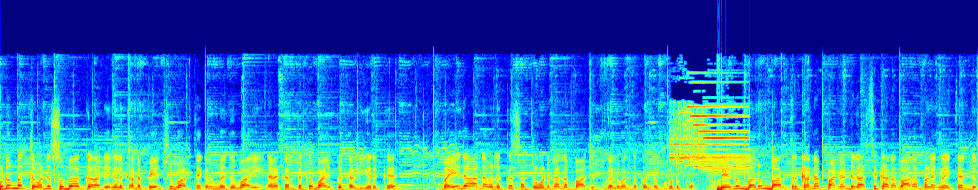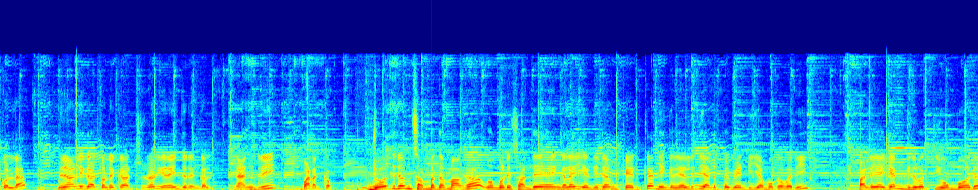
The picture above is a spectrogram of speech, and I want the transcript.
குடும்பத்து வந்து சுப காரியங்களுக்கான பேச்சுவார்த்தைகள் மெதுவாக நடக்கிறதுக்கு வாய்ப்புகள் இருக்குது வயதானவர்களுக்கு சற்று உடல்நல பாதிப்புகள் வந்து கொஞ்சம் கொடுக்கும். மேலும் வரும் வாரத்திற்கான பன்னெண்டு ராசிக்கான வாரப்பழங்களை தெரிந்து கொள்ள மினாலிகா தொலைக்காட்சியுடன் இணைந்திருங்கள். நன்றி வணக்கம். ஜோதிடம் சம்பந்தமாக உங்களுடைய சந்தேகங்களை என்னிடம் கேட்க நீங்கள் எழுதி அனுப்ப வேண்டிய முகவரி பழைய எண் இருபத்தி ஒம்பது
